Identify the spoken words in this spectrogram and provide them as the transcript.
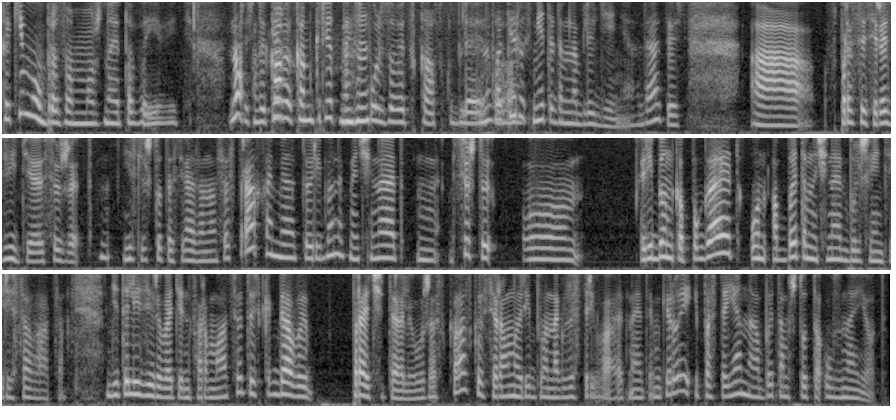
Каким образом можно это выявить? Ну, то есть как конкретно угу. использовать сказку для ну, этого? Ну, во-первых, методом наблюдения, да, то есть а, в процессе развития сюжета, если что-то связано со страхами, то ребенок начинает все, что э, ребенка пугает, он об этом начинает больше интересоваться, детализировать информацию. То есть, когда вы прочитали уже сказку, все равно ребенок застревает на этом герое и постоянно об этом что-то узнает.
